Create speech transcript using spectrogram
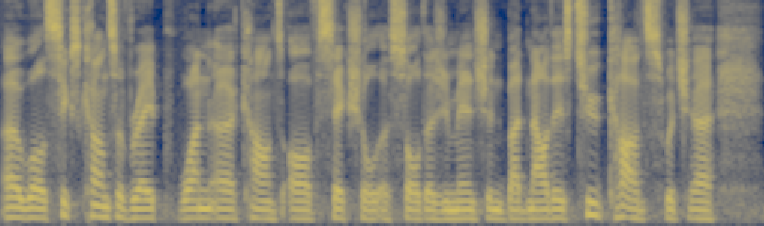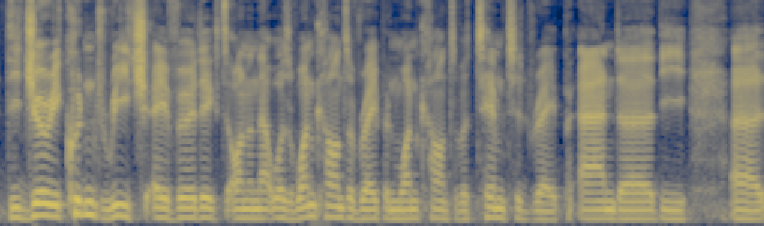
Uh, well, six counts of rape, one uh, count of sexual assault, as you mentioned, but now there's two counts which uh, the jury couldn't reach a verdict on, and that was one count of rape and one count of attempted rape. And uh, the uh,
